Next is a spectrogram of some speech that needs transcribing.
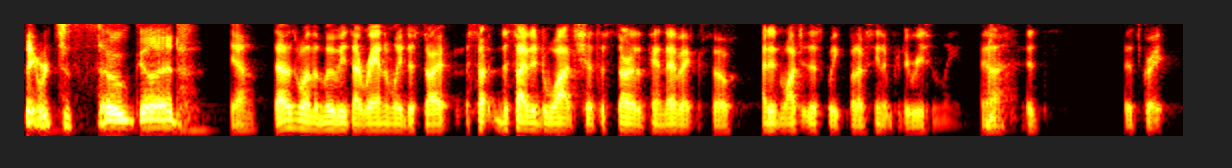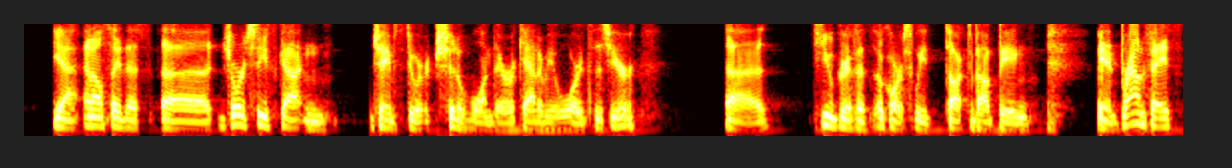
They were just so good. Yeah. That was one of the movies I randomly decide, decided to watch at the start of the pandemic. So I didn't watch it this week, but I've seen it pretty recently. Yeah. It's it's great. Yeah, and I'll say this: uh, George C. Scott and James Stewart should have won their Academy Awards this year. Uh, Hugh Griffith, of course, we talked about being in Brownface,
